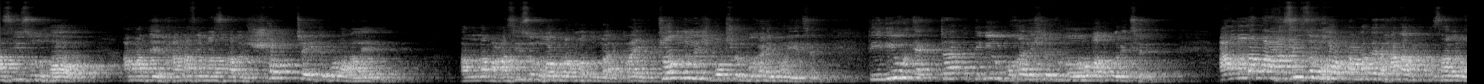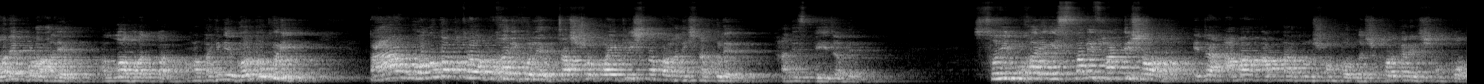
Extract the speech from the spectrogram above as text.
আজিজুল হক, আমাদের হানাফি মাজহাবের সবচেয়ে বড় আলেম। আল্লামা আজিজুল হক রহমতুল্লাহ প্রায় চল্লিশ বছর বুখারি পড়িয়েছেন। তিনিও একটা, তিনিও বুখারি শরীফ অনুবাদ করেছেন। আল্লামা আজিজুল হক আমাদের হানাফি মাজহাবের অনেক বড় আলেম। আল্লাহু আকবার। আমরা তাকে নিয়ে গর্ব করি। তার অনুবাদ করা বুখারি খোলেন, চারশো পঁয়ত্রিশ নম্বর হাদিসটা খোলেন। হাদিস পেয়ে যাবেন। সহি বুখারি ইসলামী ফাউন্ডেশন, এটা আমার, আপনার কোনো সম্পদ নয় সরকারের সম্পদ।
